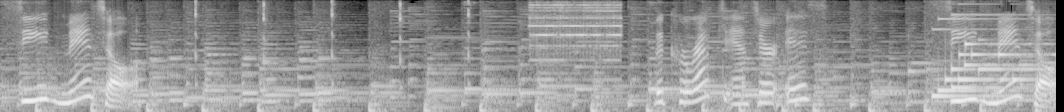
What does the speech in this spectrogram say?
C. Mantle The correct answer is C. Mantle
